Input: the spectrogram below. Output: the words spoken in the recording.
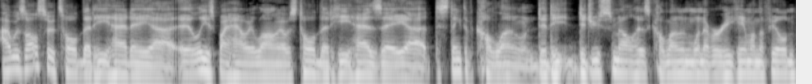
I was also told that he had a, uh, at least by Howie Long, I was told that he has a uh, distinctive cologne. Did he? Did you smell his cologne whenever he came on the field?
